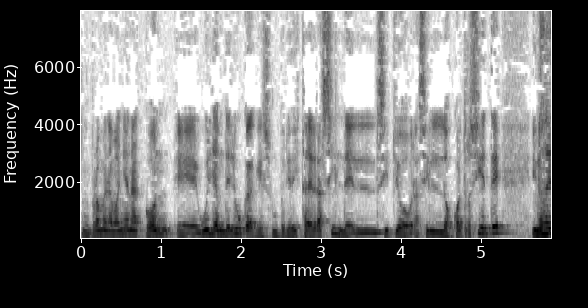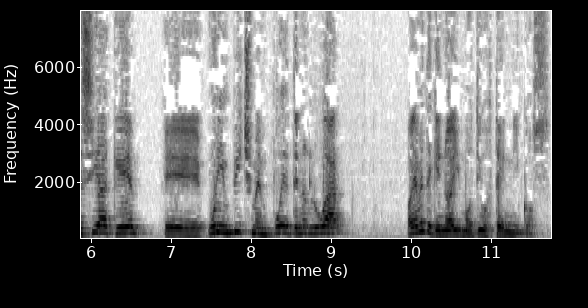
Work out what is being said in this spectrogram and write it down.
en el programa de la mañana, con eh, William De Luca, que es un periodista de Brasil, del sitio Brasil 247, y nos decía que eh, un impeachment puede tener lugar, obviamente que no hay motivos técnicos,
